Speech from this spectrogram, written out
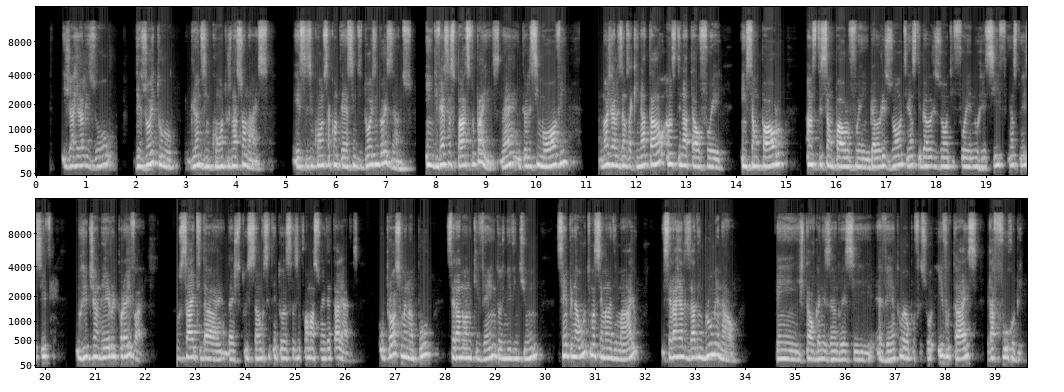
e já realizou 18 grandes encontros nacionais. Esses encontros acontecem de dois em dois anos, em diversas partes do país. Né? Então, ele se move. Nós realizamos aqui em Natal, antes de Natal foi em São Paulo, antes de São Paulo foi em Belo Horizonte, antes de Belo Horizonte foi no Recife, antes do Recife, no Rio de Janeiro e por aí vai. No site da, da instituição você tem todas essas informações detalhadas. O próximo Enampu será no ano que vem, 2021, sempre na última semana de maio, e será realizado em Blumenau. Quem está organizando esse evento é o professor Ivo Tais, da FURB.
